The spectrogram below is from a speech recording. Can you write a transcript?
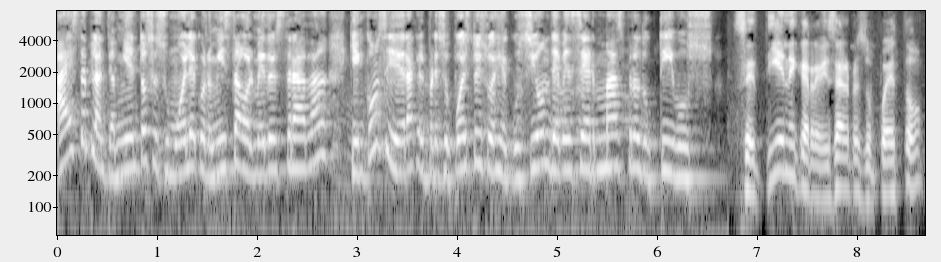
A este planteamiento se sumó el economista Olmedo Estrada, quien considera que el presupuesto y su ejecución deben ser más productivos. Se tiene que revisar el presupuesto,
